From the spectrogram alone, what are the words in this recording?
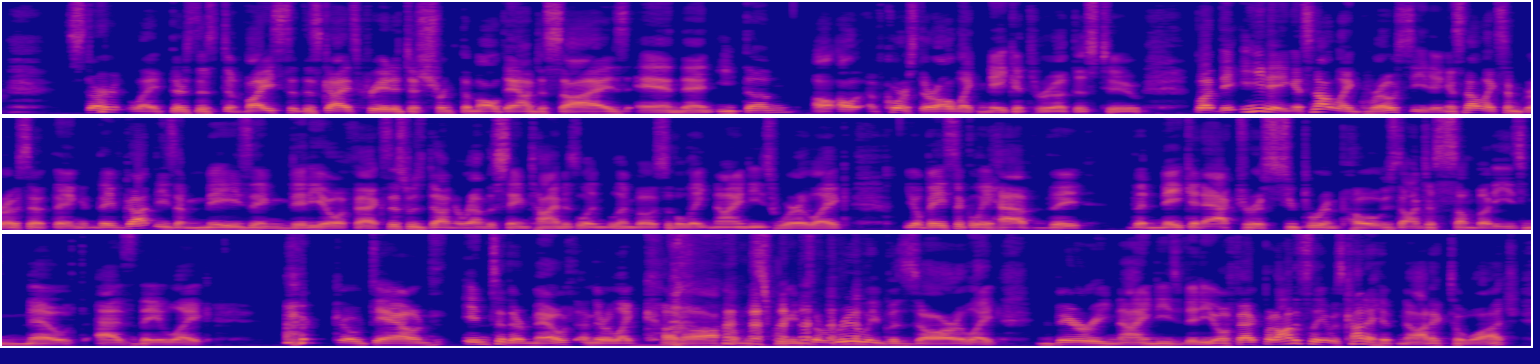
start like there's this device that this guy's created to shrink them all down to size and then eat them. I'll, I'll, of course, they're all like naked throughout this too. But the eating, it's not like gross eating. It's not like some gross out thing. They've got these amazing video effects. This was done around the same time as Limbo, so the late '90s, where like you'll basically have the the naked actress superimposed onto somebody's mouth as they like go down into their mouth and they're like cut off on the screen. It's a really bizarre, like very 90s video effect, but honestly, it was kind of hypnotic to watch.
